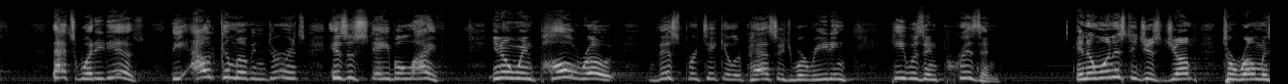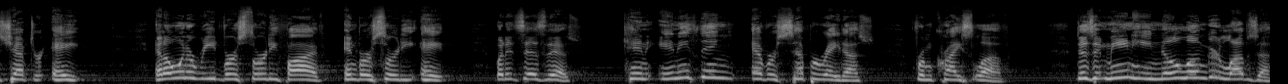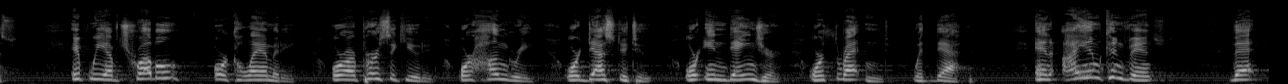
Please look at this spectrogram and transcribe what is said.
That's what it is. The outcome of endurance is a stable life. You know, when Paul wrote this particular passage we're reading, he was in prison. And I want us to just jump to Romans chapter 8. And I want to read verse 35 and verse 38. But it says this Can anything ever separate us from Christ's love? Does it mean he no longer loves us if we have trouble or calamity, or are persecuted, or hungry, or destitute, or in danger, or threatened with death? And I am convinced that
